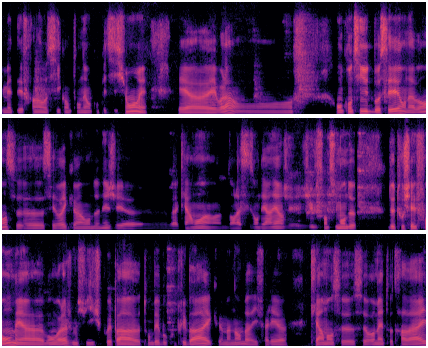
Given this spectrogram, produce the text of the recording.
mettent des freins aussi quand on est en compétition. Et, voilà, on, continue de bosser, on avance. c'est vrai qu'à un moment donné, j'ai bah, clairement, hein, dans la saison dernière, j'ai eu le sentiment de, toucher le fond. Mais euh, bon, voilà, je me suis dit que je pouvais pas euh, tomber beaucoup plus bas et que maintenant, bah, il fallait euh, clairement se, remettre au travail,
